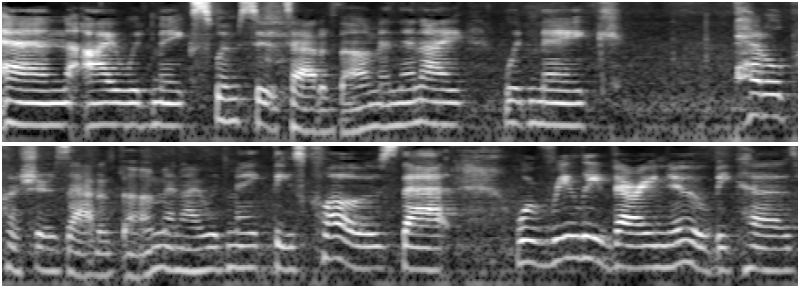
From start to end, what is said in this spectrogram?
and I would make swimsuits out of them, and then I would make pedal pushers out of them, and I would make these clothes that were really very new because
